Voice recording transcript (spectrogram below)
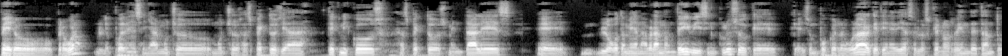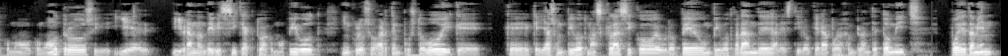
pero, pero bueno, le puede enseñar mucho, muchos aspectos ya técnicos, aspectos mentales, eh, luego también a Brandon Davis, incluso, que, es un poco irregular, que tiene días en los que no rinde tanto como, como otros, y, el, y Brandon Davis sí que actúa como pivot, incluso Artem Pustoboy, que, que, que, ya es un pivot más clásico, europeo, un pivot grande, al estilo que era, por ejemplo, ante Tomic. Puede también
